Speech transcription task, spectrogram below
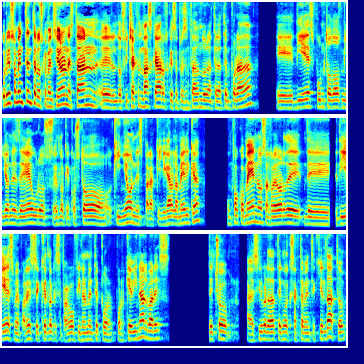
Curiosamente, entre los que mencionan están eh, los fichajes más caros que se presentaron durante la temporada. Eh, 10.2 millones de euros es lo que costó Quiñones para que llegara a la América. Un poco menos, alrededor de, de 10 me parece que es lo que se pagó finalmente por, por Kevin Álvarez. De hecho, a decir verdad, tengo exactamente aquí el dato.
